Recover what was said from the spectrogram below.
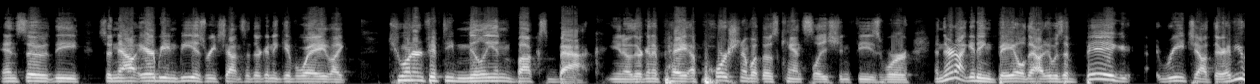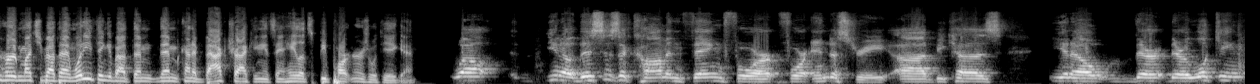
and so the so now Airbnb has reached out and said they're going to give away like 250 million bucks back. You know, they're going to pay a portion of what those cancellation fees were, and they're not getting bailed out. It was a big reach out there. Have you heard much about that? And what do you think about them them kind of backtracking and saying, "Hey, let's be partners with you again"? Well, you know, this is a common thing for for industry uh, because you know they're they're looking.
